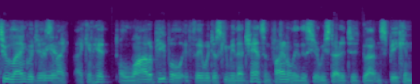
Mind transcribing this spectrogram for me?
two languages and I, I can hit a lot of people if they would just give me that chance and finally this year we started to go out and speak and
